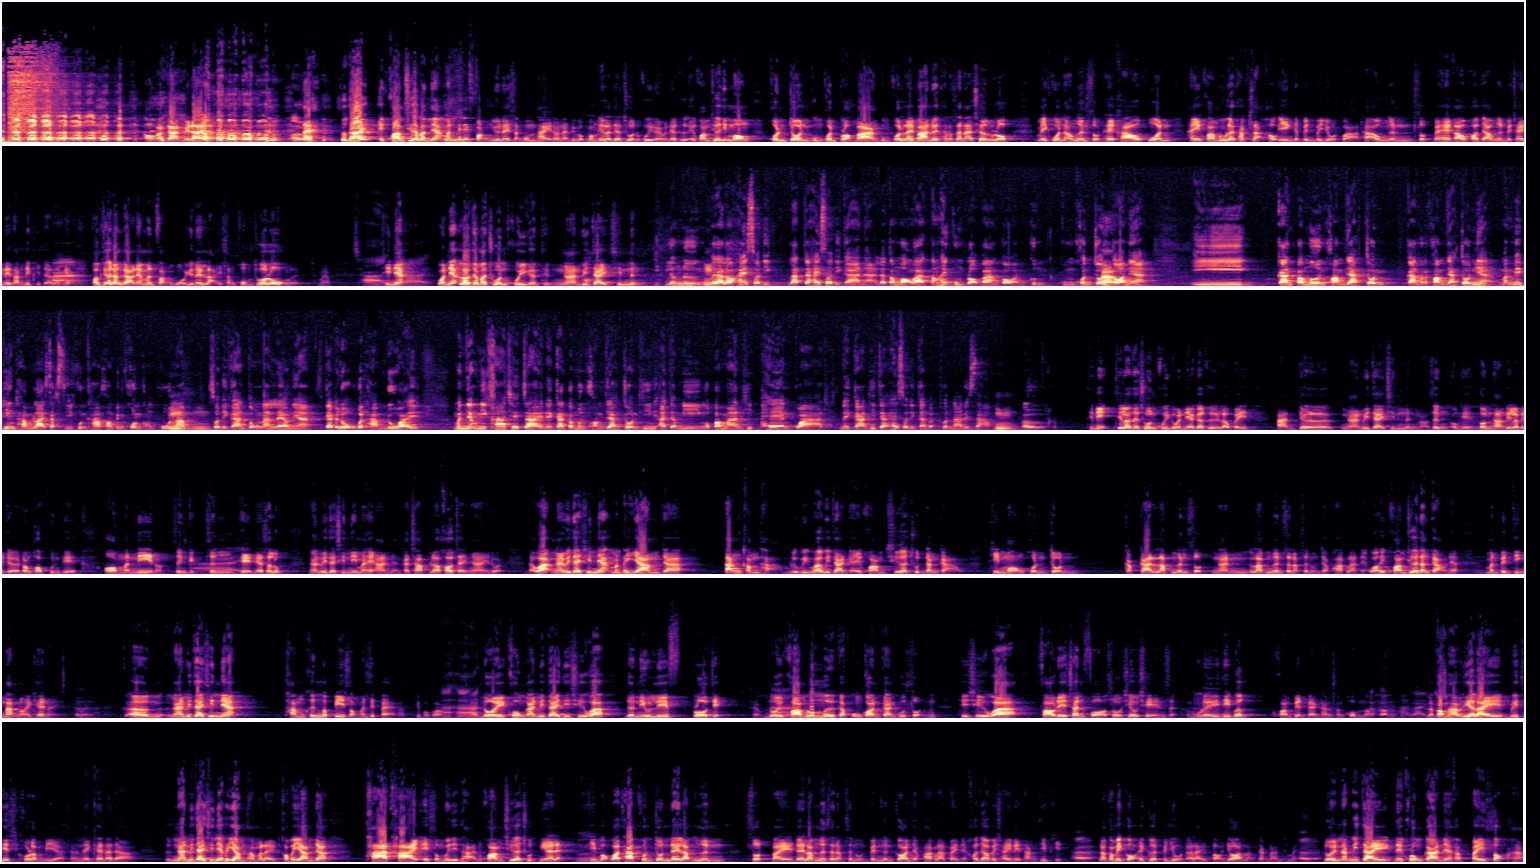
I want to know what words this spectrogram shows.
ออกอากาศไม่ได้นะแต่สุดท้ายไอ้ความเชื่อแบบเนี้ยมันไม่ได้ฝังอยู่ในสังคมไทยเท่านั้นพี่บอกป้องที่เราจะชวนคุยกันวันนี้คือไอ้ความเชื่อที่มองคนจนกลุ่มคนเปราะบาง กลุ่มคนไร้บ้านด้วยทัศนะเชิงลบ ไม่ควรเอาเงินสดให้เขาควรให้ความรู้และทักษะเขาเองจะเป็นประโยชน์กว่า ถ้าเอาเงินสดไปให้เขาเขาจะเอาเงินไปใช้ในทางที่ผิดอะไรเงี้ยอ่าความเชื่อดังกล่าวเนี้ยมันฝังหัวอยู่ในหลายสังคมทั่วโลกเลยใช่ไหมครับใช่ ทีเนี้ยใช่วันเนี้ยเราจะมาชวนคุยกันถึงงานวิจัยชิ้นหนึ่ง อีกเรื่องหนึ่งอืมเวลาเราให้สวัสดิรัฐจะให้สวัสดิการอะเราต้องมองว่าต้องให้กลุ่มเปราะบางก่อน กลุ่มกลุ่มคนจนอ่าก่อนเนี่ยอีการประเมินความยากจนการวัดความยากจนเนี่ยมันไม่เพียงทำลายศักดิ์ศรีคุณค่าความเป็นคนของผู้รับอืมอืม สวัสดิการตรงนั้นแล้วเนี่ยกลายเป็นระบบอุปถัมภ์ด้วย มันยังมีค่าใช้จ่ายในการประเมินความยากจนที่อาจจะมีงบประมาณที่แพงกว่า ในการที่จะให้สวัสดิการแบบทวนหน้าด้วยซ้อืมำเออ ทีนี้ที่เราจะชวนคุยกันวันนี้ก็คือเราไปอ่านเจองานวิจัยชิ้นหนึ่งเนาะซึ่งโอเคอืมต้นทางที่เราไปเจอต้องขอบคุณเพจออมมันนี่เนาะซึ่งใช่ซึ่งเพจเนี้ยสรุปงานวิจัยชิ้นนี้มาให้อ่านอย่างกระชับแล้วเข้าใจง่ายด้วย แต่ว่างานวิจัยชิ้นเนี้ยมันพยายามจะตั้งคำถาม หรือวิพากษ์วิจารณ์กับไอ้ความเชื่อชุดดังกล่าว ที่มองคนจนกับการรับเงินสดงานรับเงินสนับสนุนจากภาครัฐเนี่ยว่าเฮ้ยความเชื่อดังกล่าวเนี่ยมันเป็นจริงมากน้อยแค่ไหนเออเอ่องานวิจัยชิ้นเนี้ย ทำขึ้นเมื่อปี 2018 ครับพี่บอกว่า อ่าฮะ โดยโครงการวิจัยที่ชื่อว่า The New Leaf Project ครับโดยความร่วมมือกับองค์กรการกุศล ที่ชื่อว่า Foundation for Social Change อะมูลนิธิเพื่อความเปลี่ยนแปลงทางสังคมเนาะ แล้วก็มหาลัย แล้วก็มหาวิทยาลัยบริติชโคลัมเบียในแคนาดา คืองานวิจัยชิ้นนี้พยายามทำอะไร เขาพยายามจะท้าทายไอ้สมมติฐานความเชื่อชุดนี้แหละ ที่บอกว่าถ้าคนจนได้รับเงิน สดไปได้รับเงินสนับสนุนเป็นเงินก้อนจากภาครัฐไปเนี่ยเขาจะเอาไปใช้ในทางที่ผิด เออ แล้วก็ไม่ก่อให้เกิดประโยชน์อะไรต่อยอดหลังจากนั้นใช่ไหมเออ โดยนักวิจัยในโครงการเนี่ยครับไปเสาะหา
